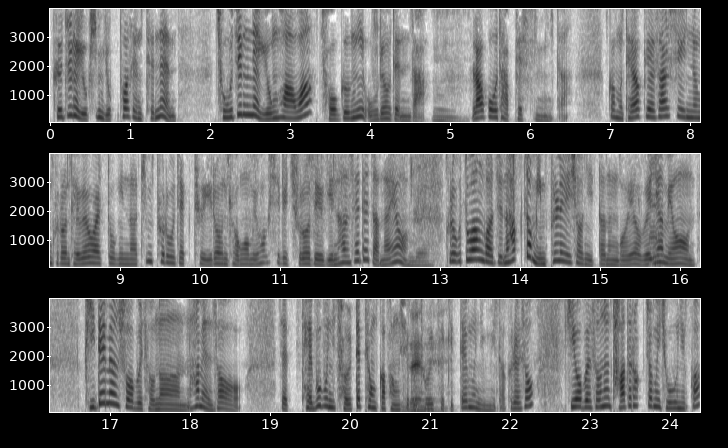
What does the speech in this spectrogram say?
그중에 66%는 조직 내 융화와 적응이 우려된다라고 음. 답했습니다. 그러니까 뭐 대학교에서 할 수 있는 그런 대외 활동이나 팀 프로젝트 이런 경험이 확실히 줄어들긴 한 세대잖아요. 네. 그리고 또 한 가지는 학점 인플레이션이 있다는 거예요. 왜냐하면 음. 비대면 수업을 전환하면서 이제 대부분이 절대 평가 방식을 네네. 도입했기 때문입니다. 그래서 기업에서는 다들 학점이 좋으니까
